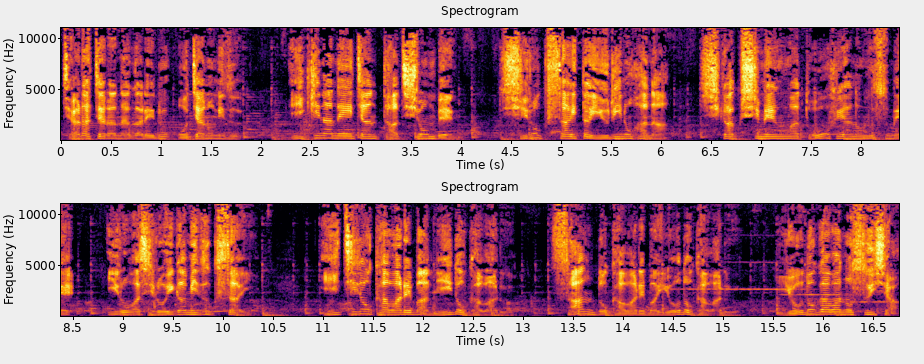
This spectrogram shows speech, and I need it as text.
チャラチャラ流れるお茶の水。粋な姉ちゃん立ちしょんべん。白く咲いた百合の花。四角四面は豆腐屋の娘。色は白いが水臭い。一度変われば二度変わる。三度変われば四度変わる。淀川の水車。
